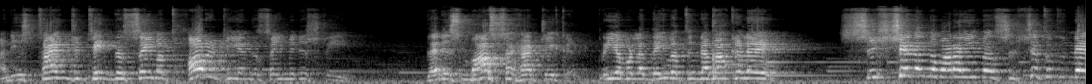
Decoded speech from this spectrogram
and is trying to take the same authority and the same ministry that is master had taken പ്രിയമുള്ള ദൈവത്തിന്റെ മക്കളെ ശിഷ്യൻ എന്ന് പറയുന്ന ശിഷ്യത്വത്തിന്റെ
